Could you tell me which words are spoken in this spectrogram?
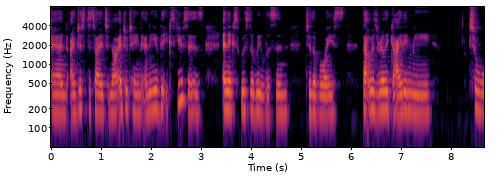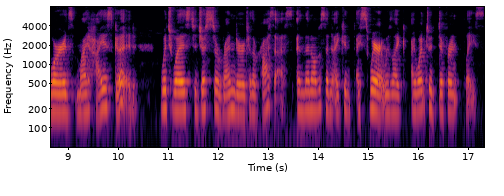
And I just decided to not entertain any of the excuses and exclusively listen to the voice that was really guiding me towards my highest good, which was to just surrender to the process. And then all of a sudden I could I swear it was like I went to a different place.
